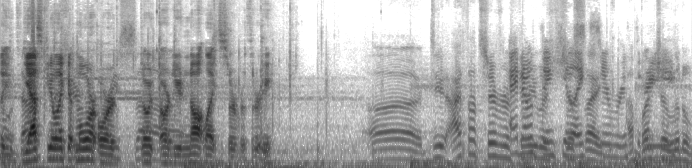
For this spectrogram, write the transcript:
Like, yes, do you like it more, or, or or do you not like server three? Uh, dude, I thought server I three don't was think he just likes like server a bunch of three. little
